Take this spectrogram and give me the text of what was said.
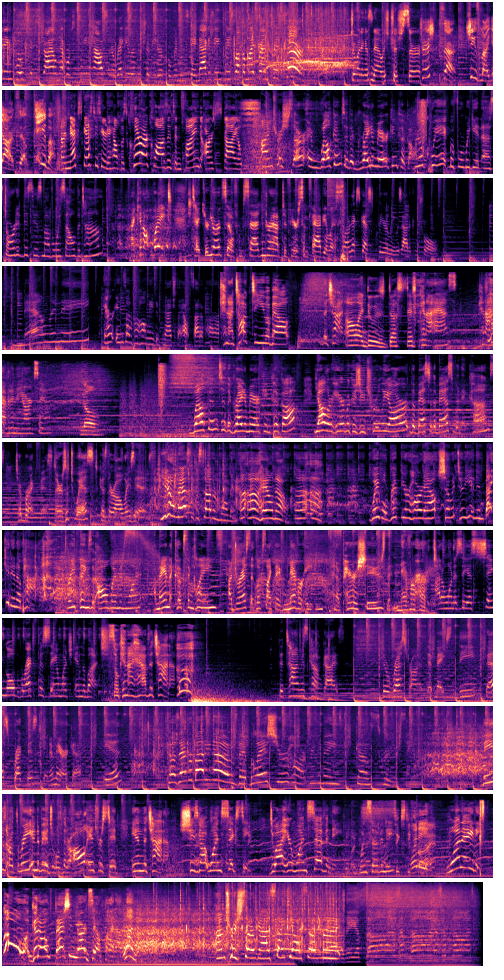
winning host of Style Network's Clean House and a regular contributor for Women's Day magazine. Please welcome my friend Trish Suhr. Joining us now is Trish Suhr. Trish Suhr, She's my yard sale diva. Our next guest is here to help us clear our closets and find our style. I'm Trish Suhr, and welcome to the Great American Cook-Off. Real quick, before we get uh, started, this is my voice all the time. I cannot wait to take your yard sale from sad and drab to fearsome fabulous. Well, our next guest clearly was out of control. Melanie. Her inside of her home needs to match the outside of her. Can I talk to you about the china? All I do is dust it. Can I ask? Can I have it in the yard sale? No. Welcome to the Great American Cook-Off. Y'all are here because you truly are the best of the best when it comes to breakfast. There's a twist, because there always is. You don't mess with a Southern woman. Uh-uh, hell no. Uh-uh. We will rip your heart out, show it to you, and then bake it in a pie. Three things that all women want. A man that cooks and cleans, a dress that looks like they've never eaten, and a pair of shoes that never hurt. I don't want to see a single breakfast sandwich in the bunch. So can I have the china? the time has come, guys. The restaurant that makes the best breakfast in America is... Because everybody knows that bless your heart really means go screw yourself. These are three individuals that are all interested in the china. She's got 160. Do I hear 170? 170? 65. 180. 180. Oh, a good old-fashioned yard sale fight. I love it. I'm Trish Suhr, guys. Thank y'all so much.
